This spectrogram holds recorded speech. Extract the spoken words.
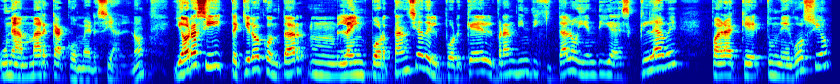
una marca comercial, ¿no? Y ahora sí, te quiero contar mm, la importancia del por qué el branding digital hoy en día es clave para que tu negocio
